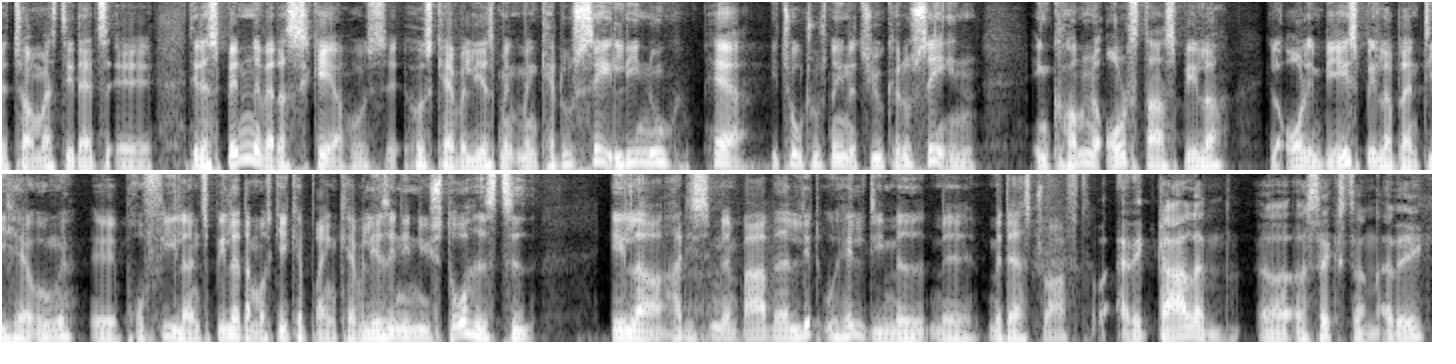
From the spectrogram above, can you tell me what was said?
uh, Thomas, det er, da, uh, det er da spændende, hvad der sker hos, hos Cavaliers, men, men kan du se lige nu her i 2021, kan du se en, en kommende All-Star-spiller, eller All-NBA-spiller blandt de her unge uh, profiler, en spiller, der måske kan bringe Cavaliers ind i en ny storhedstid, eller har de simpelthen bare været lidt uheldige med, med, med deres draft? Er det ikke Garland og, og Sexton? Er det, ikke,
